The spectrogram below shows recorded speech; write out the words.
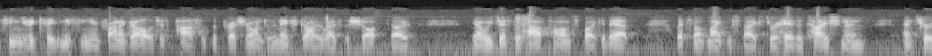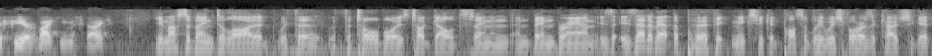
continue to keep missing in front of goal, it just passes the pressure on to the next guy who has the shot. So, you know, we just at half time spoke about let's not make mistakes through hesitation and, and through fear of making a mistake. You must have been delighted with the with the tall boys, Todd Goldstein and, and Ben Brown. Is is that about the perfect mix you could possibly wish for as a coach to get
